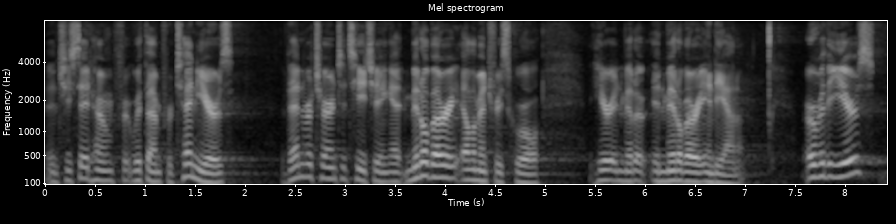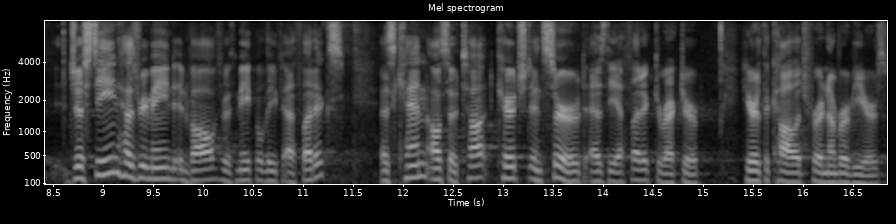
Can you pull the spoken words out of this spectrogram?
And she stayed home for, with them for 10 years, then returned to teaching at Middlebury Elementary School here in, Middle, in Middlebury, Indiana. Over the years, Justine has remained involved with Maple Leaf Athletics, as Ken also taught, coached, and served as the athletic director here at the college for a number of years.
